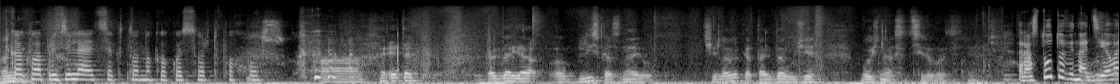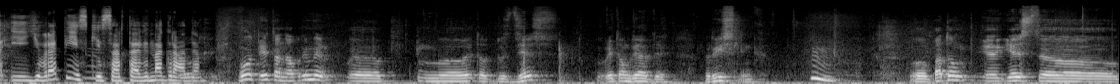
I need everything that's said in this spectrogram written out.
Они... Как вы определяете, кто на какой сорт похож? А, это когда я э, близко знаю. человека, тогда уже можно ассоциировать. Растут у винодела и европейские сорта винограда. Вот это, например, э, это здесь, в этом ряде, рислинг. Хм. Потом есть э,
